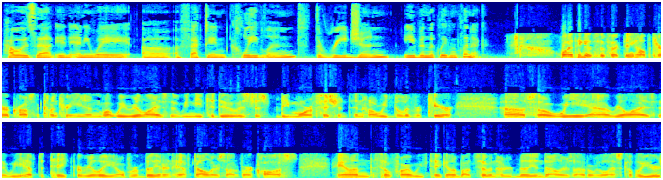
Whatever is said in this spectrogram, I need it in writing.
How is that in any way uh, affecting Cleveland, the region, even the Cleveland Clinic? Well, I think it's affecting healthcare across the country, and what we realize that we need to do is just be more efficient in how we deliver care. Uh, so we uh, realize that we have to take really over a billion and a half dollars out of our costs and so far we've taken about $700 million out over the last couple of years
